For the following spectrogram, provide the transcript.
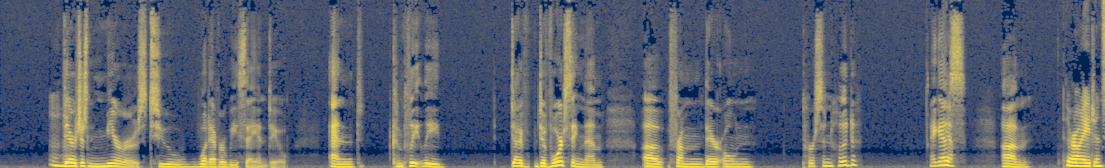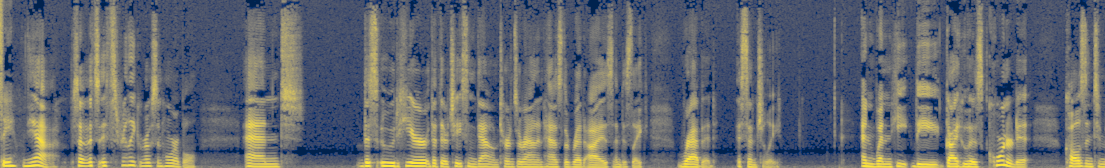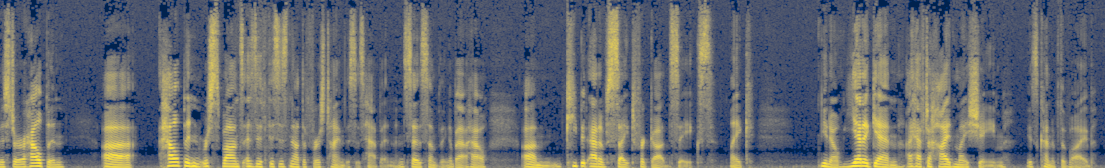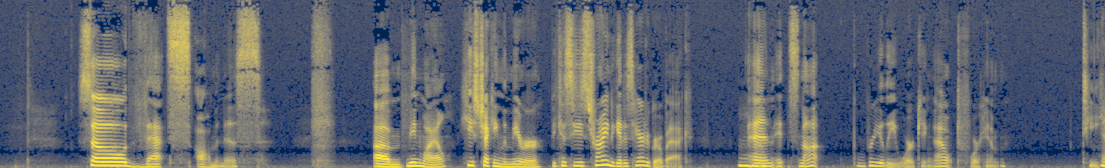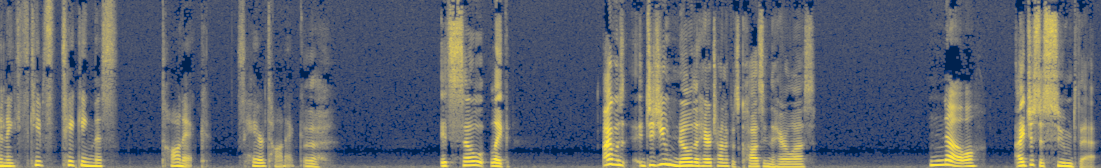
they're just mirrors to whatever we say and do and completely div- divorcing them uh from their own personhood i guess um, Their own agency. yeah. So it's it's really gross and horrible. And this ood here that they're chasing down turns around and has the red eyes and is like rabid, essentially. And when he the guy who has cornered it calls into Mr. Halpen, uh Halpen responds as if this is not the first time this has happened and says something about how um, keep it out of sight for God's sakes. Like you know, yet again, I have to hide my shame, is kind of the vibe. So that's ominous. Um, meanwhile, he's checking the mirror because he's trying to get his hair to grow back. And it's not really working out for him. Tee And he keeps taking this tonic, this hair tonic. Ugh. it's so like I was did you know the hair tonic was causing the hair loss? No, I just assumed that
